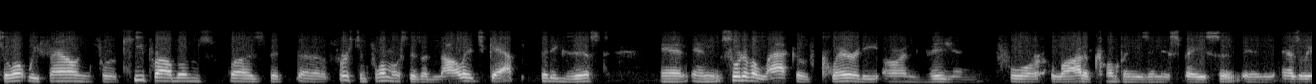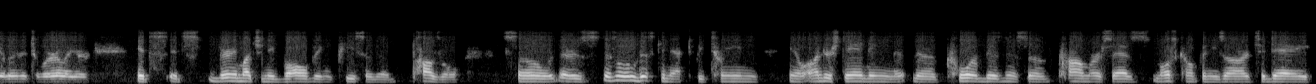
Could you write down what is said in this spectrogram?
so what we found for key problems was that uh, first and foremost there's a knowledge gap that exists and, and sort of a lack of clarity on vision for a lot of companies in this space. And, and as we alluded to earlier, it's it's very much an evolving piece of the puzzle. So there's there's a little disconnect between you know understanding the, the core business of commerce as most companies are today,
